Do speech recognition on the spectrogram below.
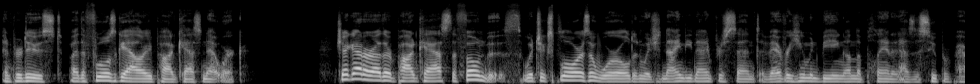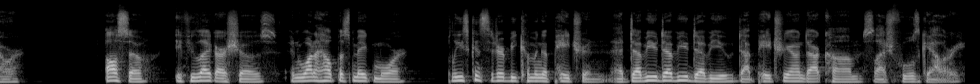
and produced by the Fool's Gallery Podcast Network. Check out our other podcast, The Phone Booth, which explores a world in which 99% of every human being on the planet has a superpower. Also, if you like our shows and want to help us make more, please consider becoming a patron at www.patreon.com slash foolsgallery.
